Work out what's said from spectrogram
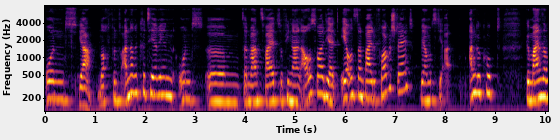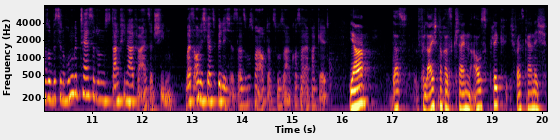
Und ja, noch fünf andere Kriterien. Und ähm, dann waren zwei zur finalen Auswahl. Die hat er uns dann beide vorgestellt. Wir haben uns die angeguckt, gemeinsam so ein bisschen rumgetestet und uns dann final für eins entschieden. Weil es auch nicht ganz billig ist, also muss man auch dazu sagen, kostet halt einfach Geld. Ja, das vielleicht noch als kleinen Ausblick. Ich weiß gar nicht,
